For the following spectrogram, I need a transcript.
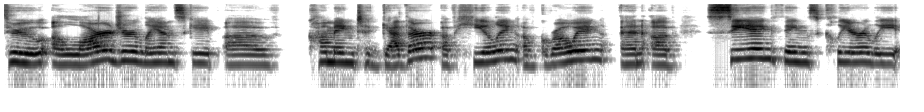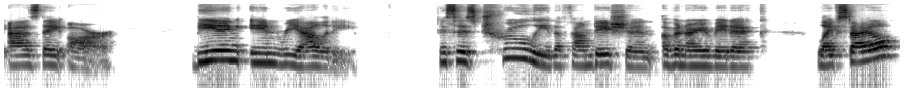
through a larger landscape of coming together of healing of growing and of seeing things clearly as they are, being in reality. This is truly the foundation of an Ayurvedic lifestyle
